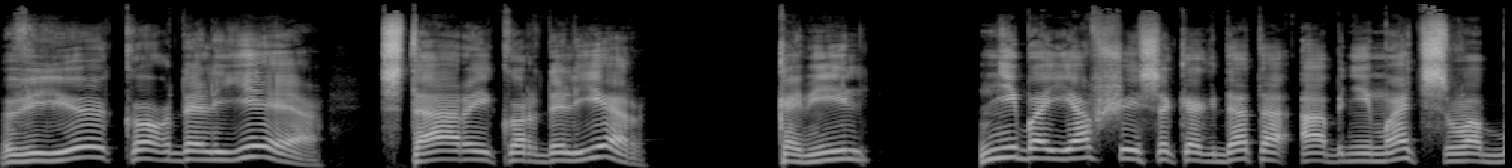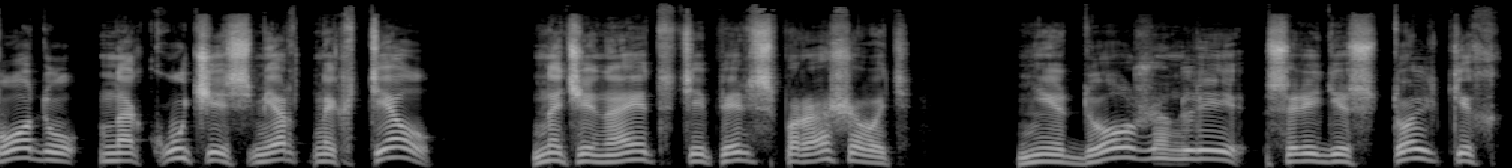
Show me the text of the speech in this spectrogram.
«Vieux Cordelier» — «Старый Кордельер». Камиль, не боявшийся когда-то обнимать свободу на куче смертных тел, начинает теперь спрашивать, не должен ли среди стольких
